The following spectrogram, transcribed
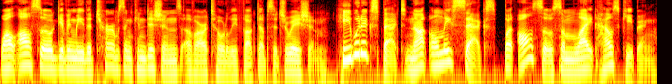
while also giving me the terms and conditions of our totally fucked up situation. He would expect not only sex, but also some light housekeeping.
